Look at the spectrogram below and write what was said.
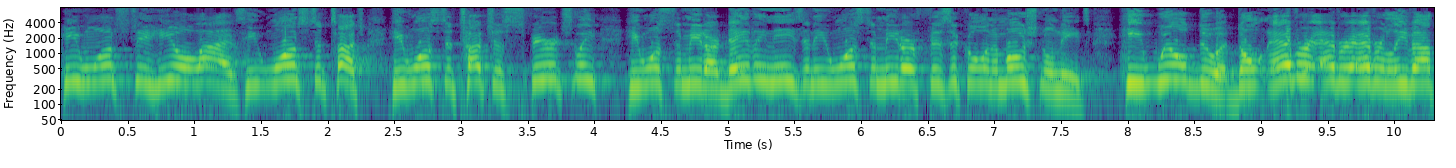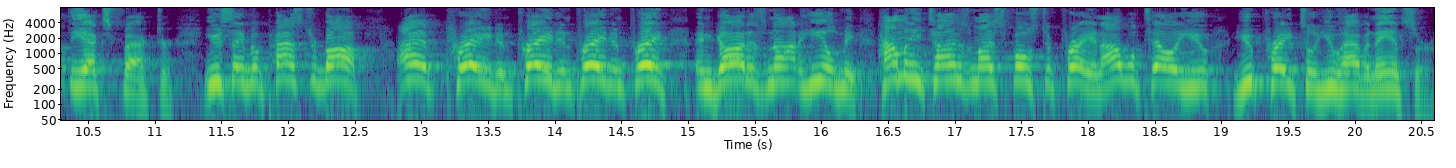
He wants to heal lives. He wants to touch. He wants to touch us spiritually. He wants to meet our daily needs and He wants to meet our physical and emotional needs. He will do it. Don't ever, ever, ever leave out the X factor. You say, but Pastor Bob, I have prayed and prayed and prayed and prayed, and God has not healed me. How many times am I supposed to pray? And I will tell you, you pray till you have an answer.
